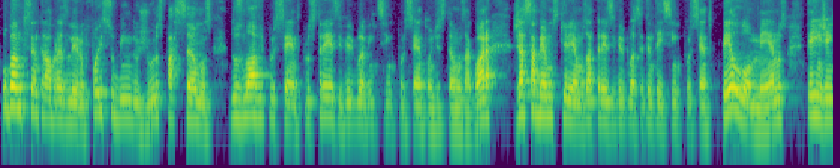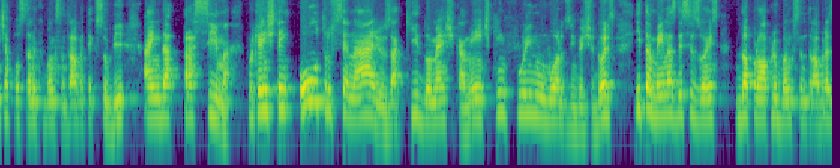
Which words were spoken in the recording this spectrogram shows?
O Banco Central brasileiro foi subindo juros, passamos dos 9% para os 13,25% onde estamos agora. Já sabemos que iremos a 13,75% pelo menos. Tem gente apostando que o Banco Central vai ter que subir ainda para cima, porque a gente tem outros cenários aqui domesticamente que influem no humor dos investidores e também nas decisões do próprio Banco Central brasileiro.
